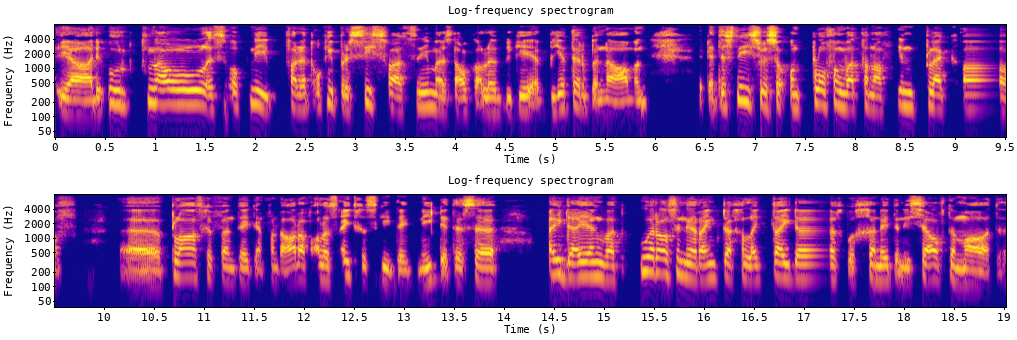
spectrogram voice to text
ja, die oerknal is ook nie van dit ook nie presies vas nie, maar is dalk al 'n bietjie 'n beter benaming. Dit is nie soos 'n ontploffing wat vanaf een plek af uh plaasgevind het en van daar af alles uitgeskiet het nie. Dit is 'n uitdaging wat oral in die ruimte gelyktydig begin het in dieselfde mate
